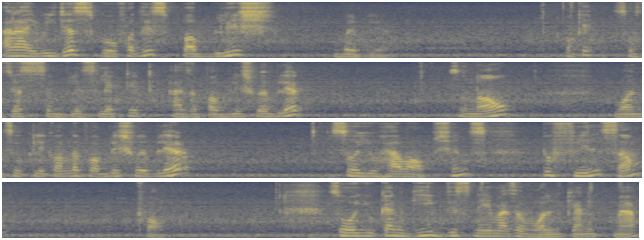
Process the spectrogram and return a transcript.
and I will just go for this publish web layer. Okay so just simply select it as a publish web layer. So now once you click on the publish web layer so you have options to fill some form. So you can give this name as a volcanic map.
